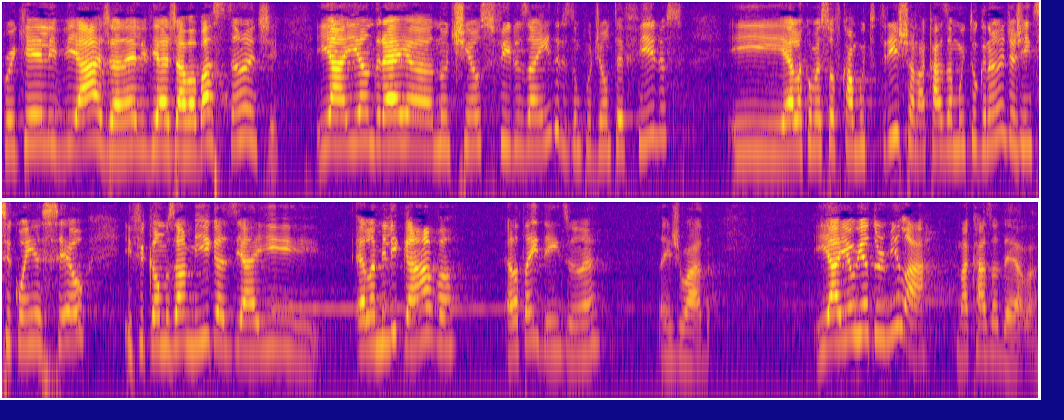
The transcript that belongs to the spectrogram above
Porque ele viaja, né? Ele viajava bastante. E aí a Andrea não tinha os filhos ainda, eles não podiam ter filhos. E ela começou a ficar muito triste, na casa muito grande, a gente se conheceu e ficamos amigas. E aí ela me ligava. Ela tá aí dentro, né? Tá enjoada. E aí eu ia dormir lá, na casa dela.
